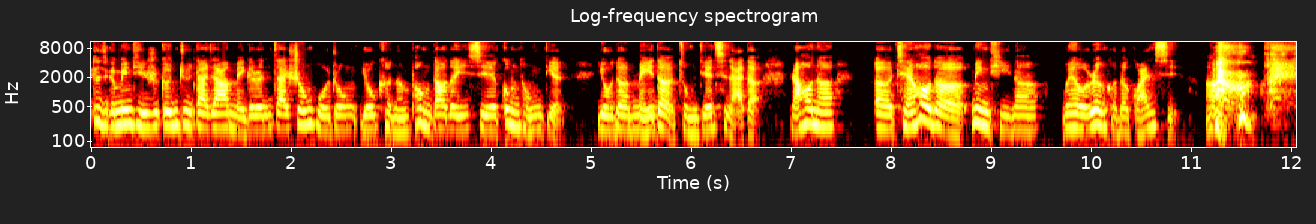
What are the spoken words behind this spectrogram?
这几个命题是根据大家每个人在生活中有可能碰到的一些共同点，有的没的总结起来的。然后呢，呃，前后的命题呢没有任何的关系。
